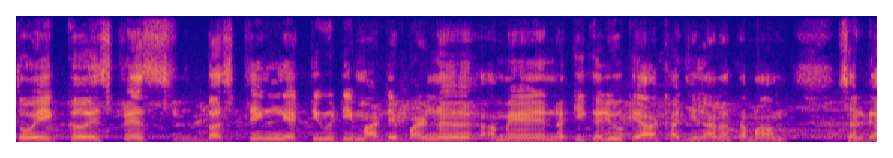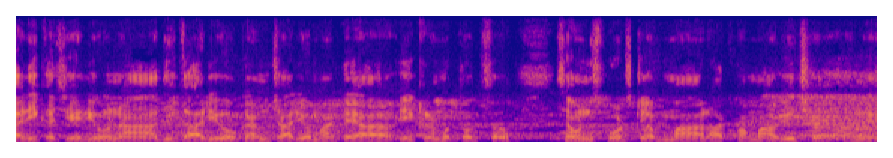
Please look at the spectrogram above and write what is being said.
તો એક સ્ટ્રેસ બસ્ટિંગ એક્ટિવિટી માટે પણ અમે નક્કી કર્યું કે આખા જિલ્લાના તમામ સરકારી કચેરીઓના અધિકારીઓ, કર્મચારીઓ માટે આ એક રમતોત્સવ સેવન સ્પોર્ટ્સ ક્લબમાં રાખવામાં આવ્યું છે અને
